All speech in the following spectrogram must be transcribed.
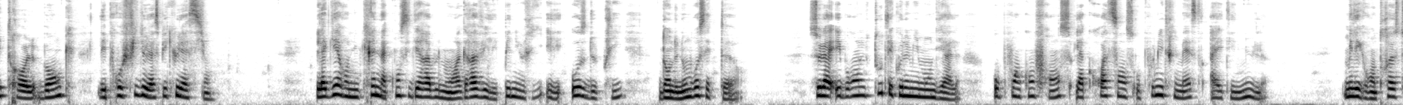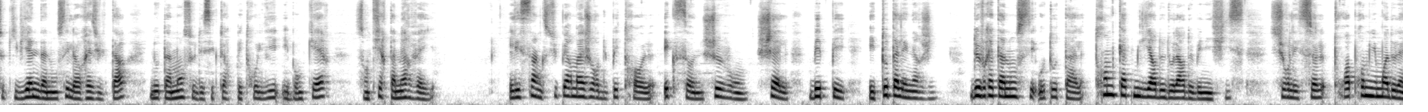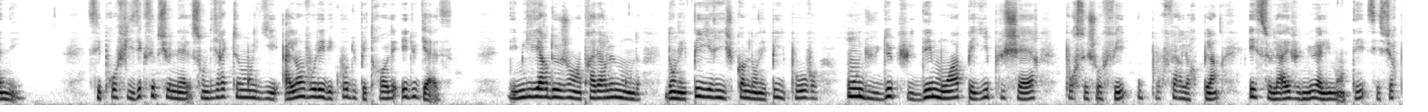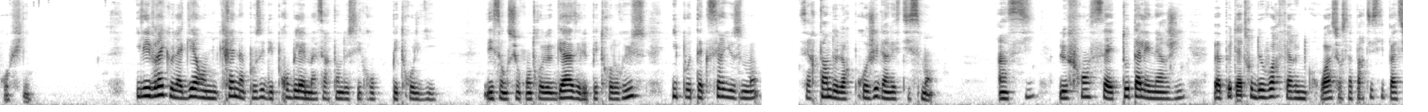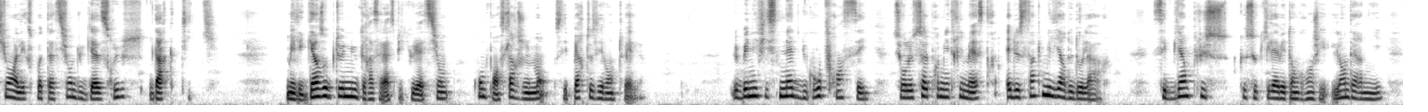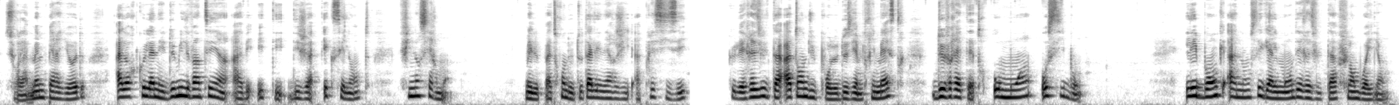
Pétrole, banque, les profits de la spéculation. La guerre en Ukraine a considérablement aggravé les pénuries et les hausses de prix dans de nombreux secteurs. Cela ébranle toute l'économie mondiale, au point qu'en France, la croissance au premier trimestre a été nulle. Mais les grands trusts qui viennent d'annoncer leurs résultats, notamment ceux des secteurs pétroliers et bancaires, s'en tirent à merveille. Les cinq supermajors du pétrole, Exxon, Chevron, Shell, BP et Total Energy, devraient annoncer au total 34 milliards de dollars de bénéfices sur les seuls trois premiers mois de l'année. Ces profits exceptionnels sont directement liés à l'envolée des cours du pétrole et du gaz. Des milliards de gens à travers le monde, dans les pays riches comme dans les pays pauvres, ont dû depuis des mois payer plus cher pour se chauffer ou pour faire leur plein et cela est venu alimenter ses surprofits. Il est vrai que la guerre en Ukraine a posé des problèmes à certains de ces groupes pétroliers. Les sanctions contre le gaz et le pétrole russe hypothèquent sérieusement certains de leurs projets d'investissement. Ainsi, le français Total Energy va peut-être devoir faire une croix sur sa participation à l'exploitation du gaz russe d'Arctique. Mais les gains obtenus grâce à la spéculation compensent largement ces pertes éventuelles. Le bénéfice net du groupe français sur le seul premier trimestre est de 5 milliards de dollars. C'est bien plus que ce qu'il avait engrangé l'an dernier sur la même période, alors que l'année 2021 avait été déjà excellente financièrement. Mais le patron de Total Energy a précisé que les résultats attendus pour le deuxième trimestre devraient être au moins aussi bons. Les banques annoncent également des résultats flamboyants.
